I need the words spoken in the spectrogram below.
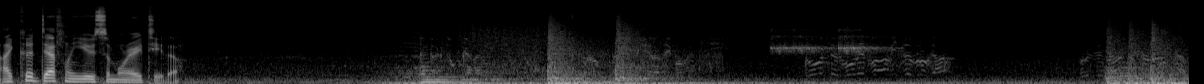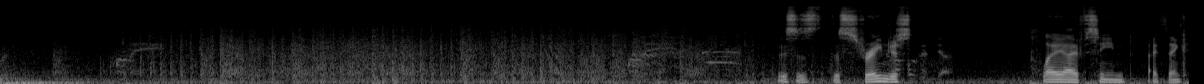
I could definitely use some more AT though. Taksówka na miejscu. Rozstawimy się na tej pozycji. Gór czerwony 2, widzę wroga. Drużyna czeka na rozkazy. Mamy ich. This is the strangest play I've seen, I think.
